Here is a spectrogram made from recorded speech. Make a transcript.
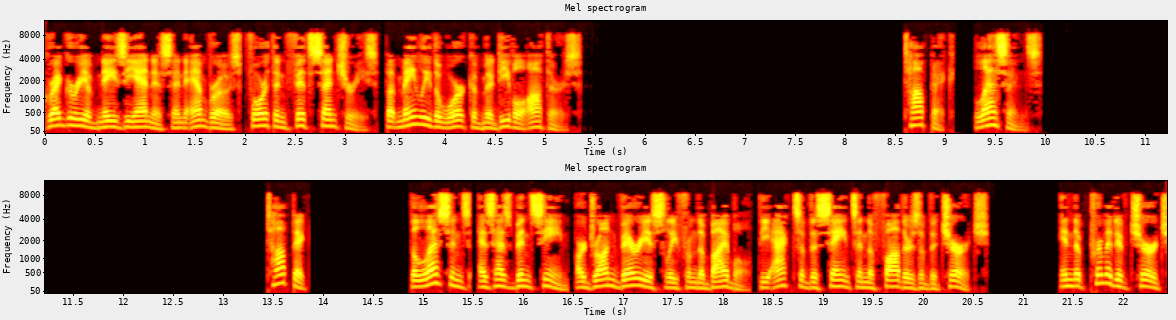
Gregory of Nazianzus and Ambrose 4th and 5th centuries, but mainly the work of medieval authors. Lessons the lessons, as has been seen, are drawn variously from the Bible, the Acts of the Saints and the Fathers of the Church. In the primitive Church,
